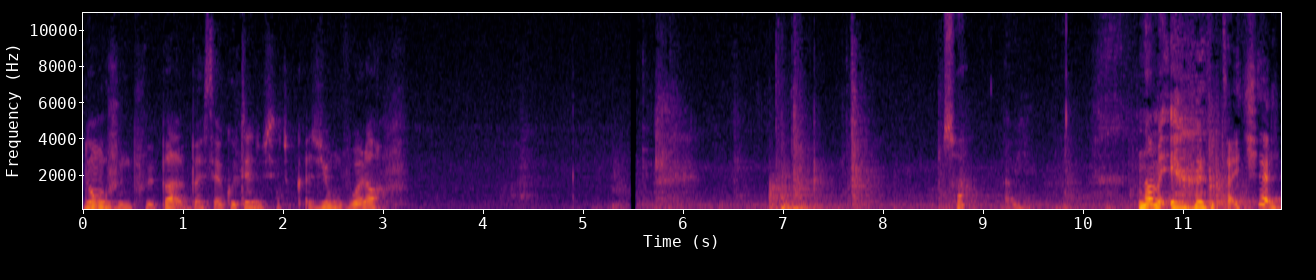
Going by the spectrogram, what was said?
Donc je ne pouvais pas passer à côté de cette occasion, voilà. Bonsoir Ah oui. Non mais ta gueule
